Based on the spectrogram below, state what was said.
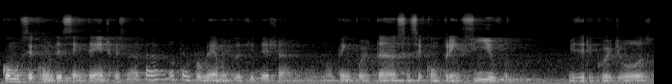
como ser condescendente, porque senão, não tem problema, isso aqui deixa, não tem importância, ser compreensivo, misericordioso.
